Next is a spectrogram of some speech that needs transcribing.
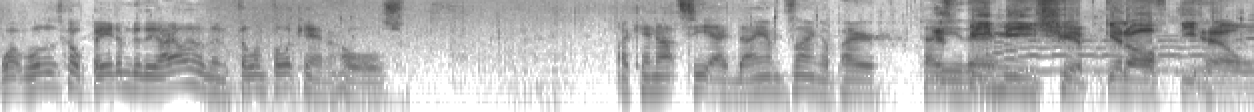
Well, we'll just go bait him to the island and then fill him full of cannon holes. I cannot see a damn thing up here. Tell this you be that. me ship. Get off the helm.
